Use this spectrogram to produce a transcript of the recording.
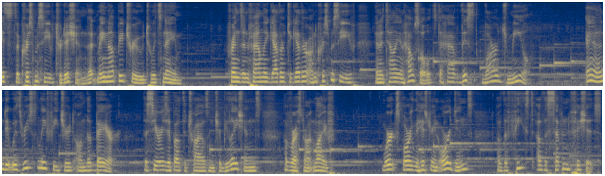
It's the Christmas Eve tradition that may not be true to its name. Friends and family gather together on Christmas Eve in Italian households to have this large meal. And it was recently featured on The Bear, the series about the trials and tribulations of restaurant life. We're exploring the history and origins of the Feast of the Seven Fishes.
